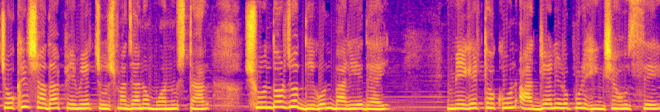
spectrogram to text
চোখের সাদা ফ্রেমের চশমা যেন মানুষটার সৌন্দর্য দ্বিগুণ বাড়িয়ে দেয়। মেঘের তখন আদ্রিয়ানের ওপর হিংসা হচ্ছে।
